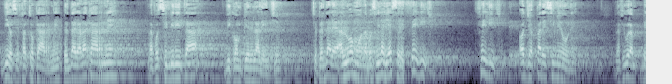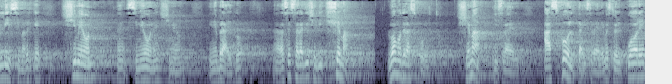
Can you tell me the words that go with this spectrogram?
Dio si è fatto carne per dare alla carne la possibilità di compiere la legge, cioè per dare all'uomo la possibilità di essere felice, felice. Oggi appare Simeone, una figura bellissima perché Simeon, eh, Simeone, Simeon, in ebraico, ha la stessa radice di Shema, l'uomo dell'ascolto. Shema Israele, ascolta Israele, questo è il cuore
